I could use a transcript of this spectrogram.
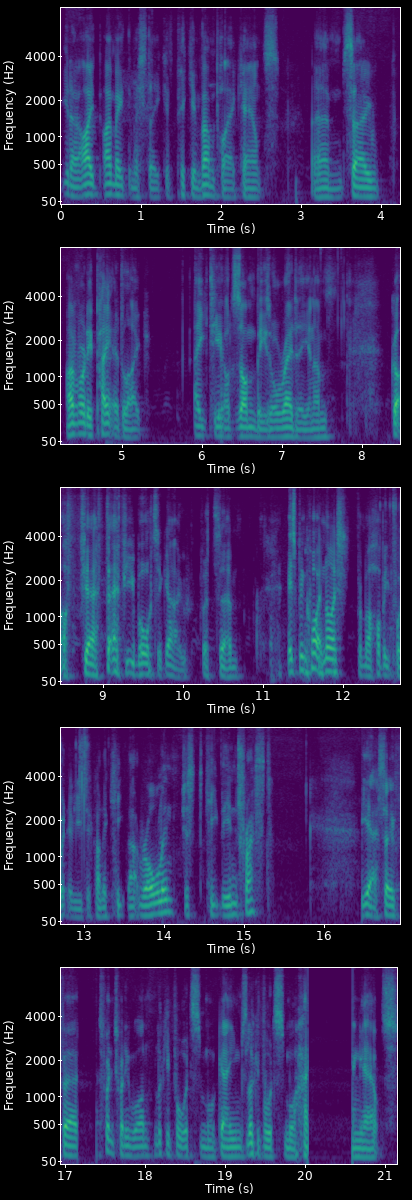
you know, I I made the mistake of picking vampire counts. Um, so I've already painted like eighty odd zombies already, and I'm got a fair, fair few more to go. But um, it's been quite nice from a hobby point of view to kind of keep that rolling, just keep the interest. Yeah, so for 2021, looking forward to some more games, looking forward to some more hangouts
